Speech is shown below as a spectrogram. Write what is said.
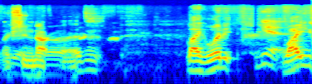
Like she not. just- like what? do- Yeah. Why you?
